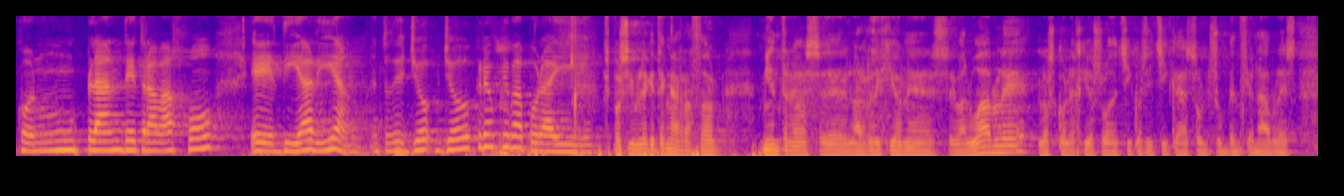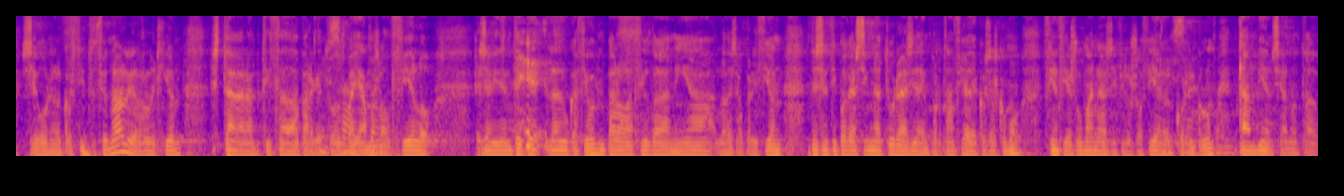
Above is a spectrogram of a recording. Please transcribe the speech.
con un plan de trabajo eh, día a día. Entonces yo, yo creo que va por ahí. Es posible que tengas razón. Mientras eh, la religión es evaluable, los colegios solo de chicos y chicas son subvencionables según el constitucional y la religión está garantizada para que todos vayamos al cielo. Es evidente que la educación para la ciudadanía, la desaparición de ese tipo de asignaturas y la importancia de cosas como ciencias humanas y filosofía en el currículum también se ha notado.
